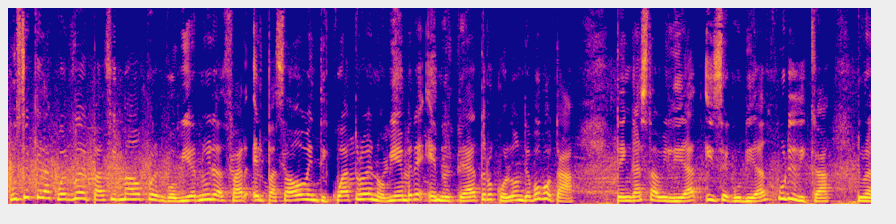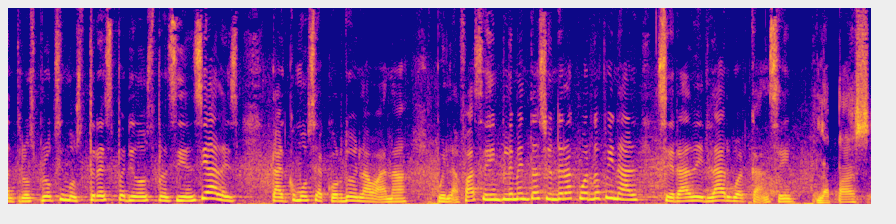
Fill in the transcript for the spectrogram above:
busca que el acuerdo de paz firmado por el gobierno y las el pasado 24 de noviembre en el Teatro Colón de Bogotá tenga estabilidad y seguridad jurídica durante los próximos tres periodos presidenciales, tal como se acordó en La Habana, pues la fase de implementación del acuerdo final será de largo alcance. La paz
